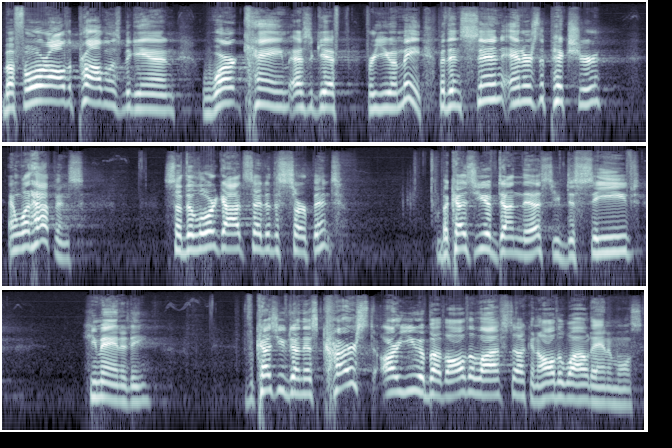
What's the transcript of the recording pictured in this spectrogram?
Before all the problems began, work came as a gift for you and me. But then sin enters the picture, and what happens? So the Lord God said to the serpent, Because you have done this, you've deceived humanity. Because you've done this, cursed are you above all the livestock and all the wild animals.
